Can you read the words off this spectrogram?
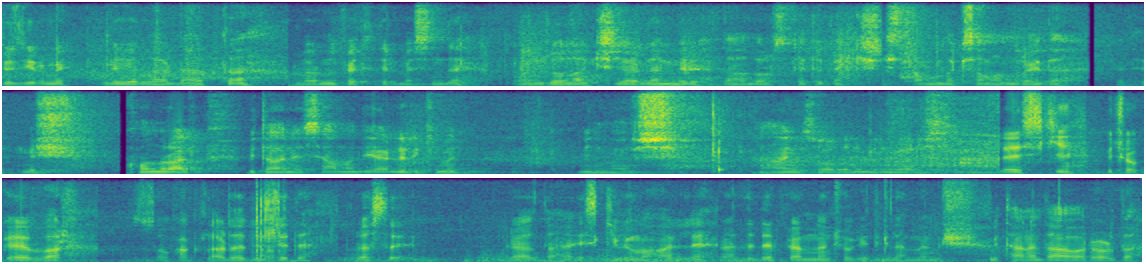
1320'li yıllarda hatta buraların fethedilmesinde önce olan kişilerden biri. Daha doğrusu fetheden kişi İstanbul'daki Samandıra'yı da fethetmiş. Konralp bir tanesi ama diğerleri kimin bilmiyoruz. Hangisi olduğunu bilmiyoruz. Eski birçok ev var sokaklarda Düzce'de. Burası biraz daha eski bir mahalle. Herhalde depremden çok etkilenmemiş. Bir tane daha var orada.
